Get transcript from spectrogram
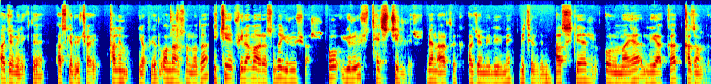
acemilikte asker 3 ay talim yapıyor. Ondan sonra da iki filama arasında yürüyüş var. O yürüyüş tescildir. Ben artık acemiliğimi bitirdim. Asker olmaya liyakat kazandım.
